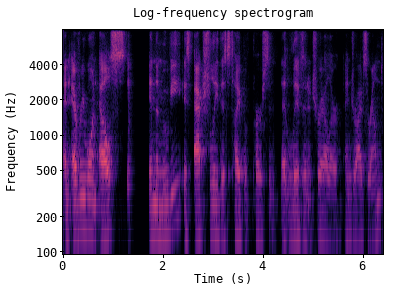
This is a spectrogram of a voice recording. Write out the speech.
and everyone else in the movie is actually this type of person that lives in a trailer and drives around.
